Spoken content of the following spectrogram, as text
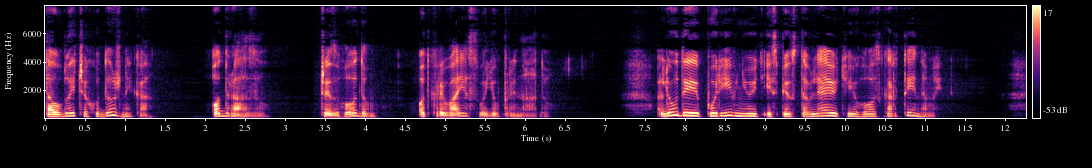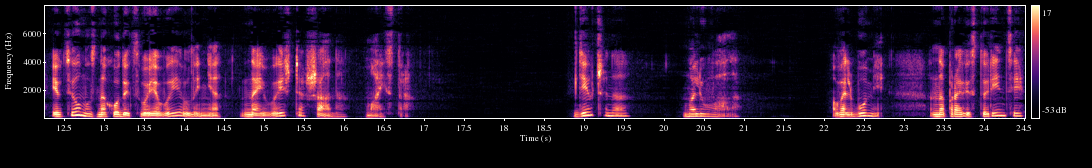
Та обличчя художника одразу чи згодом відкриває свою принаду. Люди порівнюють і співставляють його з картинами, і в цьому знаходить своє виявлення найвища шана майстра. Дівчина малювала. В альбомі на правій сторінці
